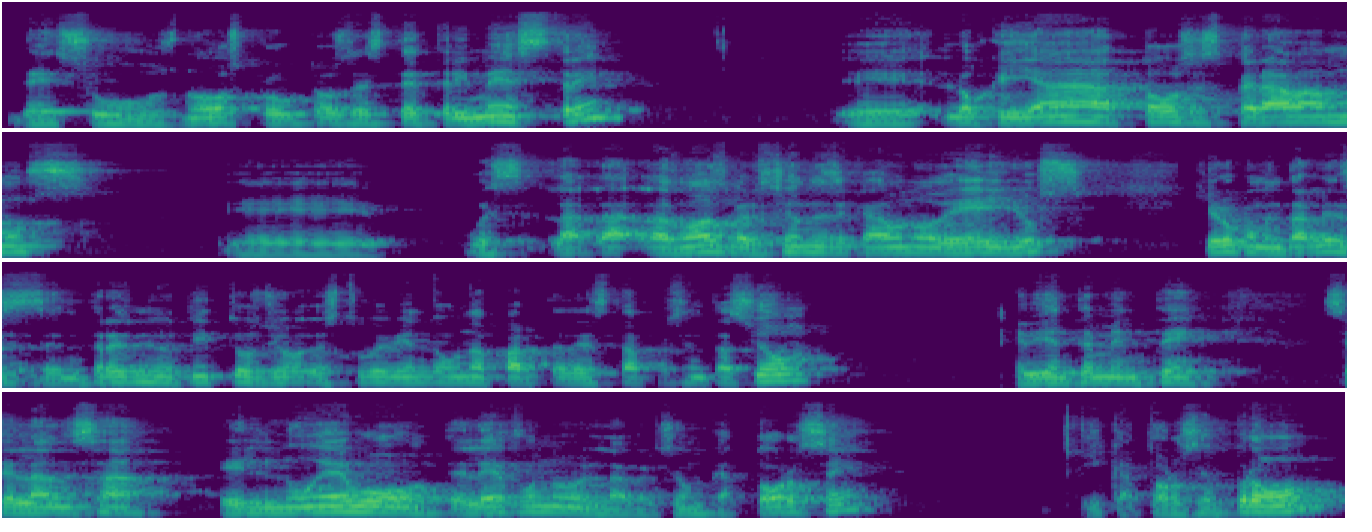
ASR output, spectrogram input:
de sus nuevos productos de este trimestre, eh, lo que ya todos esperábamos, eh, pues las nuevas versiones de cada uno de ellos. Quiero comentarles en tres minutitos, yo estuve viendo una parte de esta presentación. Evidentemente se lanza el nuevo teléfono la versión 14 y 14 Pro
